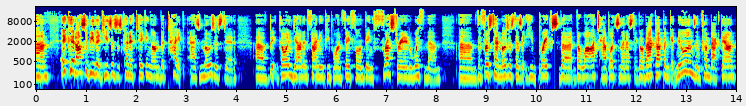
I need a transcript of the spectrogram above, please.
Um, it could also be that Jesus is kind of taking on the type, as Moses did, of going down and finding people unfaithful and being frustrated with them. Um, the first time Moses does it, he breaks the, the law tablets and then has to go back up and get new ones and come back down.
